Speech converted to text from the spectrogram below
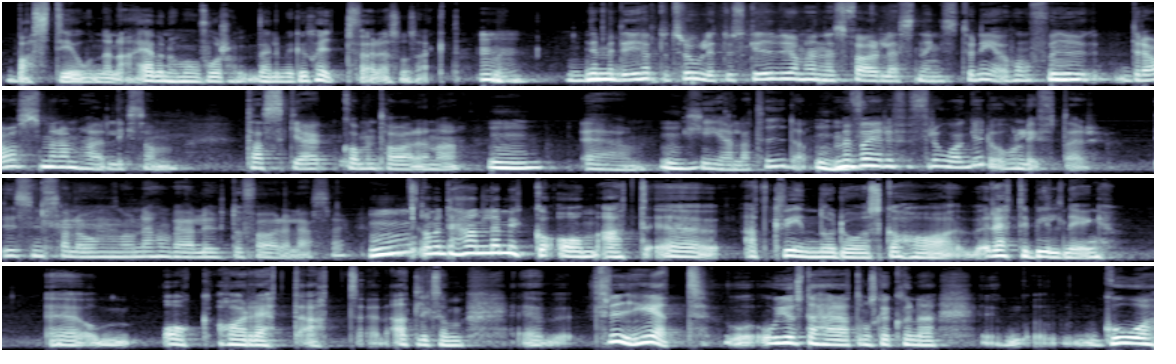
bastionerna även om hon får väldigt mycket skit för det som sagt. Mm. Mm. Nej, men det är helt otroligt, du skriver ju om hennes föreläsningsturné hon får ju mm. dras med de här liksom taskiga kommentarerna. Mm eh, hela tiden. Men vad är det för frågor då hon lyfter? I sin salong och när hon väl är ute och föreläser? Mm, ja, men det handlar mycket om att, eh, att kvinnor då ska ha rätt till bildning eh, och ha rätt att, att liksom, eh, frihet och just det här att de ska kunna eh, gå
